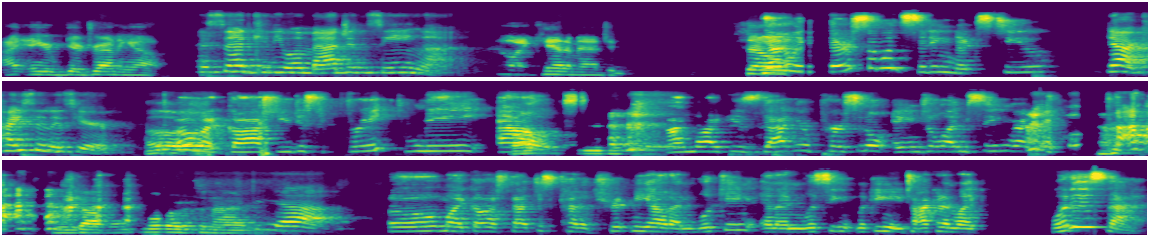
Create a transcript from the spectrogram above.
I you're, you're drowning out. I said, can you imagine seeing that? No, I can't imagine. So Natalie, there's someone sitting next to you. Yeah, Kyson is here. Hello. Oh my gosh, you just freaked me out. I'm like, is that your personal angel I'm seeing right now? we got one more tonight. Yeah. Oh my gosh, that just kind of tripped me out. I'm looking and I'm listening, looking at you talking. I'm like, what is that?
